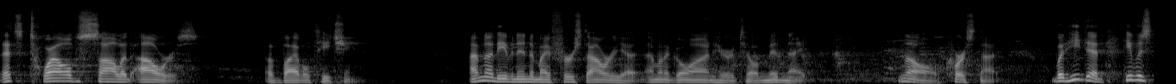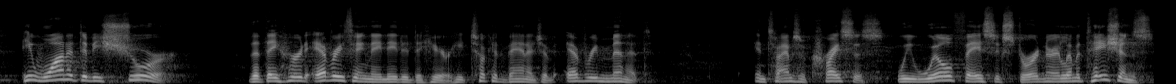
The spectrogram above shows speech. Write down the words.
That's 12 solid hours of Bible teaching. I'm not even into my first hour yet. I'm going to go on here until midnight. No, of course not. But he did. He was he wanted to be sure that they heard everything they needed to hear. He took advantage of every minute. In times of crisis, we will face extraordinary limitations,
